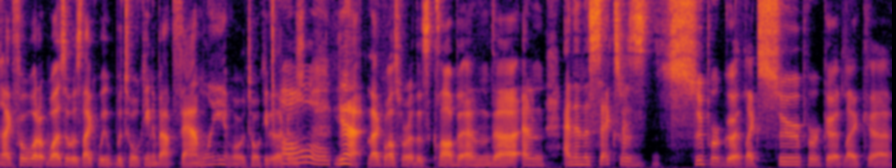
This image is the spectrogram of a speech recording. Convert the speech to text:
Like for what it was, it was like we were talking about family, and we were talking. Like it was- Oh. yeah, like whilst we're at this club, and uh, and and then the sex was super good, like super good, like uh,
